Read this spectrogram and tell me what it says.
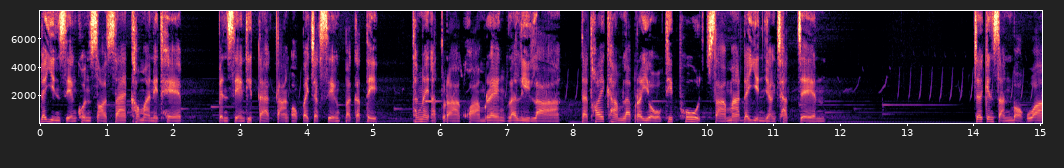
ได้ยินเสียงคนสอดแทรกเข้ามาในเทป เป็นเสียงที่แตกต่างออกไปจากเสียงปกติ ทั้งในอัตราความเร่งและลีลา แต่ถ้อยคำและประโยคที่พูดสามารถได้ยินอย่างชัดเจน เจอเกนสันบอกว่า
